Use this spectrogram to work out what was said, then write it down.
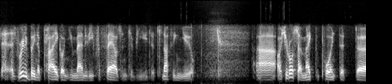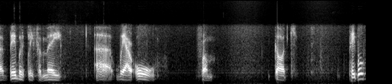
has really been a plague on humanity for thousands of years. It's nothing new. Uh, I should also make the point that uh, biblically, for me, uh, we are all from God's people.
